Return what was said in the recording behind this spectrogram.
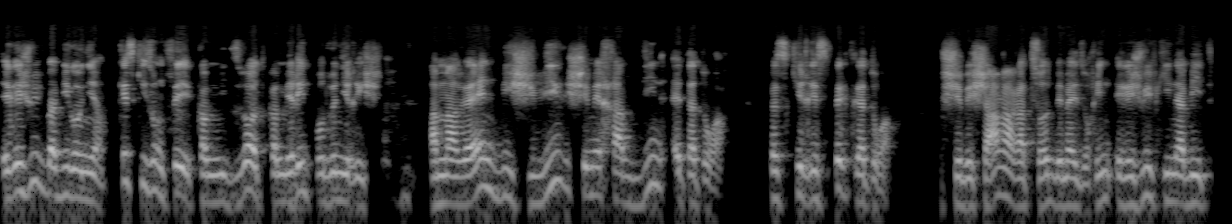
Et les Juifs babyloniens, qu'est-ce qu'ils ont fait comme mitzvot, comme mérite pour devenir riches? Amareen, Bishvil, Shemechabdin et Torah parce qu'ils respectent la Torah. Chez Béchar, Aratzot, et les Juifs qui n'habitent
